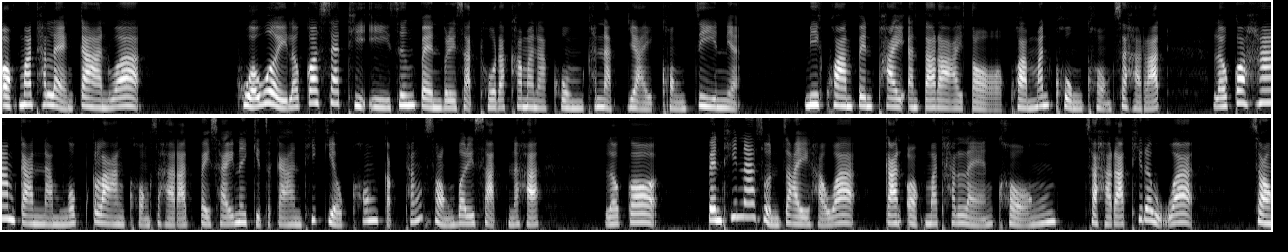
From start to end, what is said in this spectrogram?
ออกมาถแถลงการว่าหัวเว่ยแล้วก็ ZTE ซึ่งเป็นบริษัทโทรคมนาคมขนาดใหญ่ของจีนเนี่ยมีความเป็นภัยอันตรายต่อความมั่นคงของสหรัฐ แล้วก็ห้ามการนำงบกลางของสหรัฐไปใช้ในกิจการที่เกี่ยวข้องกับทั้งสองบริษัทนะคะ แล้วก็เป็นที่น่าสนใจค่ะว่า การออกมาแถลงของสหรัฐที่ระบุว่าสอง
